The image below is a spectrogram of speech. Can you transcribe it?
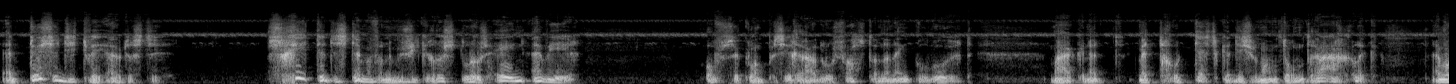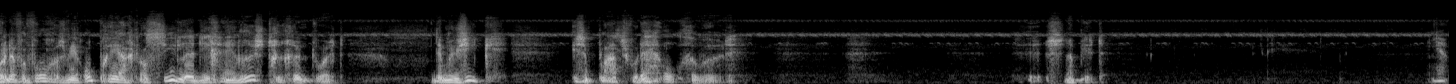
En tussen die twee uitersten schieten de stemmen van de muziek rusteloos heen en weer. Of ze klampen zich radeloos vast aan een enkel woord, maken het met groteske dissonanten ondraaglijk en worden vervolgens weer opgejaagd als zielen die geen rust gegund wordt. De muziek is een plaats voor de hel geworden. Snap je het? Ja.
